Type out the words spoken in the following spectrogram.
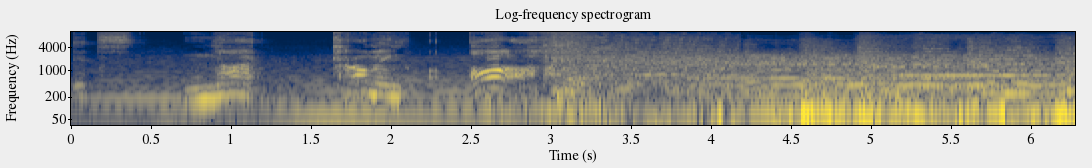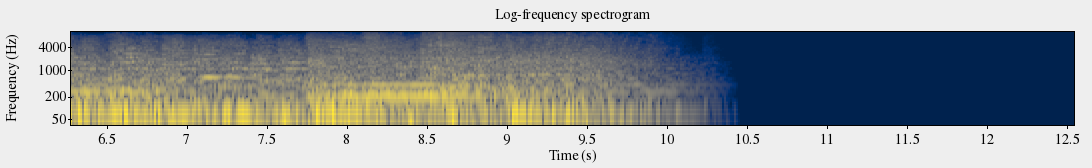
It's not coming off!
